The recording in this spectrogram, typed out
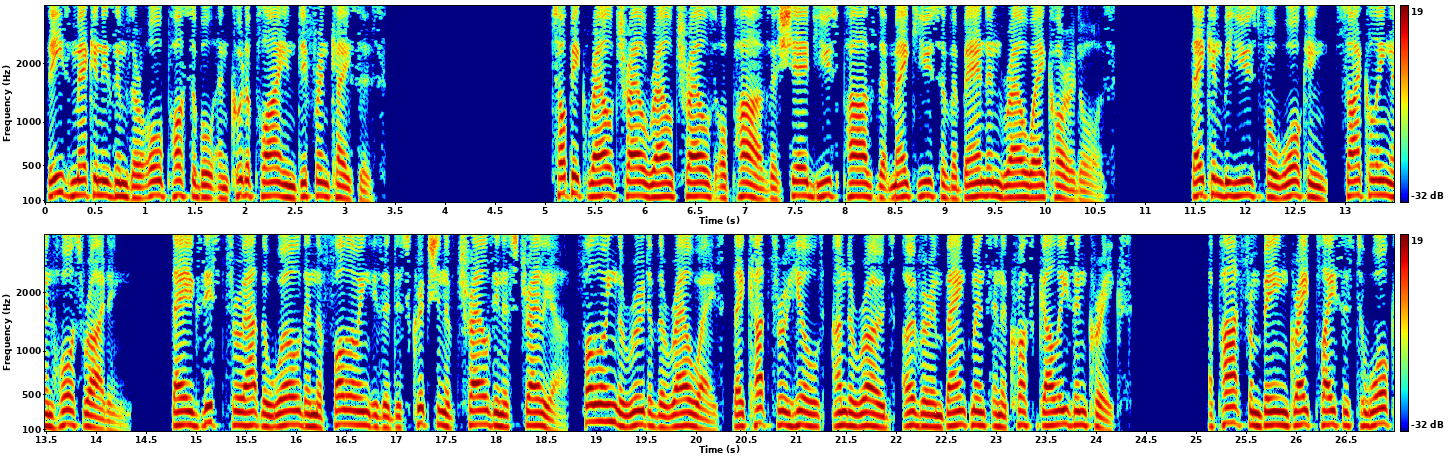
These mechanisms are all possible and could apply in different cases. Topic rail trail Rail trails or paths are shared-use paths that make use of abandoned railway corridors. They can be used for walking, cycling and horse riding. They exist throughout the world and the following is a description of trails in Australia. Following the route of the railways, they cut through hills, under roads, over embankments and across gullies and creeks. Apart from being great places to walk,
